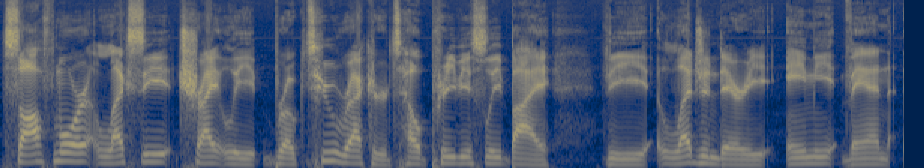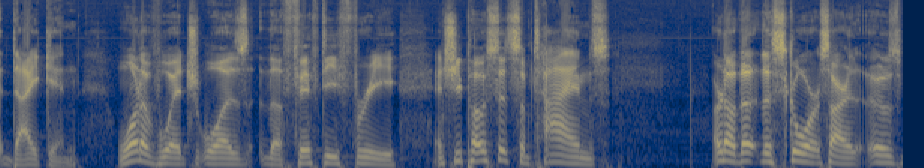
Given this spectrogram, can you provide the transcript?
sophomore Lexi Tritley broke two records held previously by the legendary Amy Van Dyken, one of which was the 50 free. And she posted some times, or no, the, the score, sorry, it was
